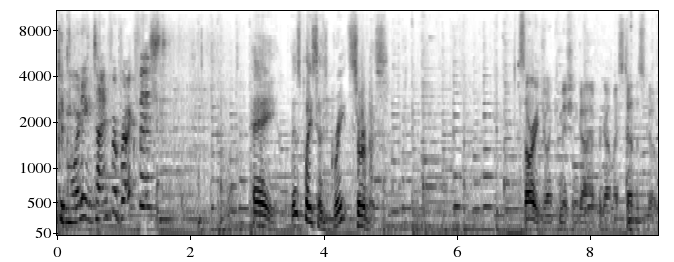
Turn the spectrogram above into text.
Good morning. Time for breakfast? Hey, this place has great service. Sorry, Joint Commission guy, I forgot my stethoscope.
